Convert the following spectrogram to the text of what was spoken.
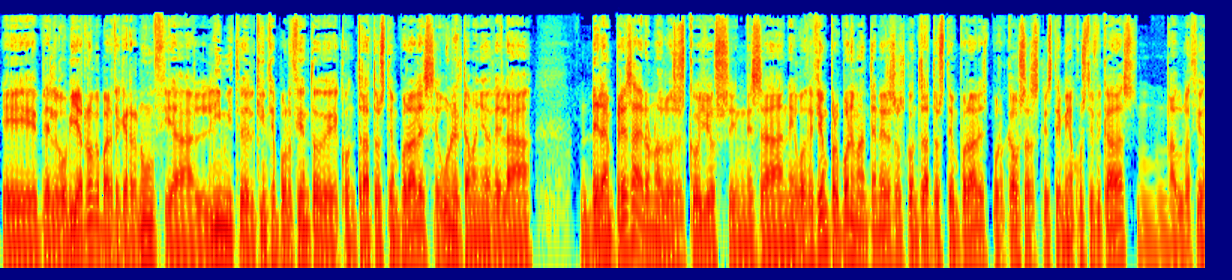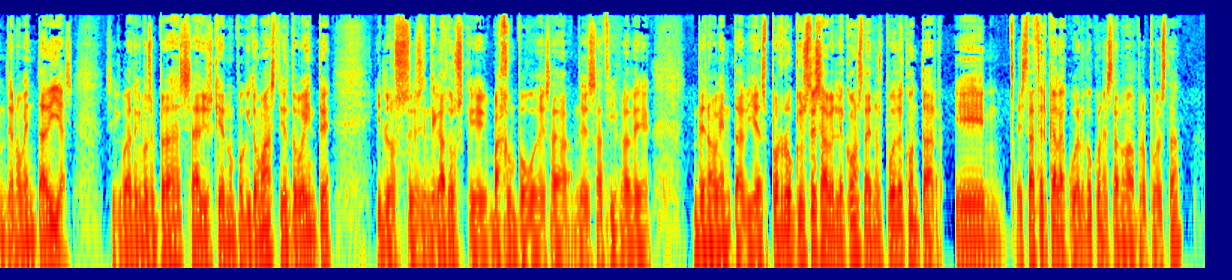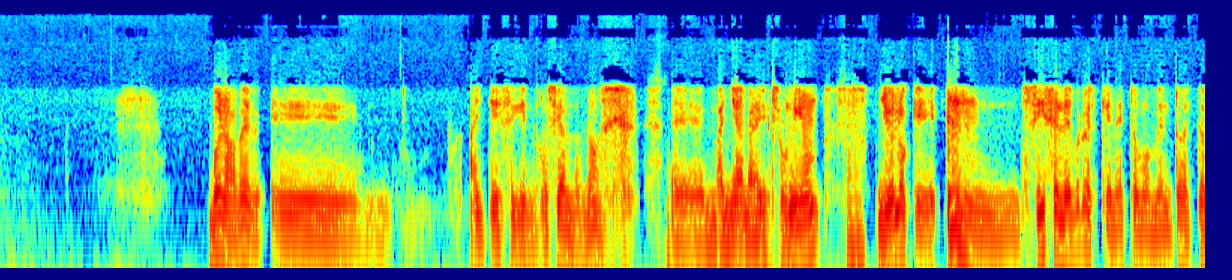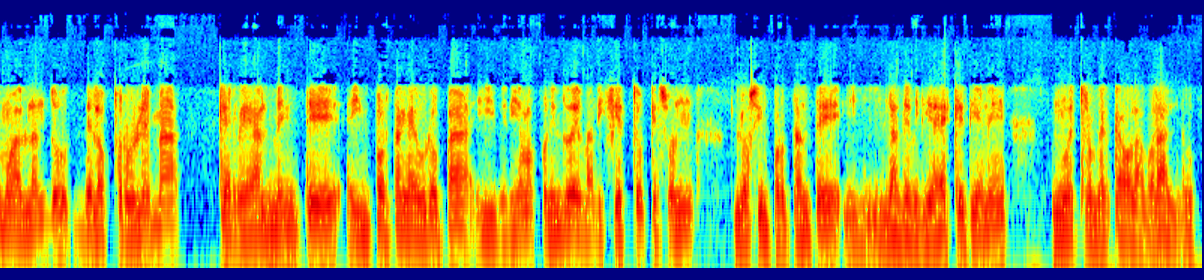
eh, del Gobierno, que parece que renuncia al límite del 15% de contratos temporales según el tamaño de la de la empresa, era uno de los escollos en esa negociación, propone mantener esos contratos temporales por causas que estén bien justificadas, una duración de 90 días. Así que parece que los empresarios quieren un poquito más, 120, y los eh, sindicatos que baje un poco de esa, de esa cifra de, de 90 días. Por lo que usted sabe, le consta y nos puede contar, eh, ¿está cerca el acuerdo con esta nueva propuesta? Bueno, a ver, eh, hay que seguir negociando, ¿no? Eh, mañana hay reunión. Yo lo que sí celebro es que en estos momentos estemos hablando de los problemas que realmente importan a Europa y veníamos poniendo de manifiesto que son los importantes y las debilidades que tiene nuestro mercado laboral, ¿no?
